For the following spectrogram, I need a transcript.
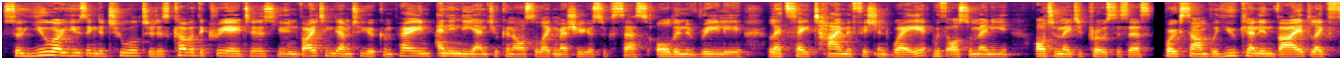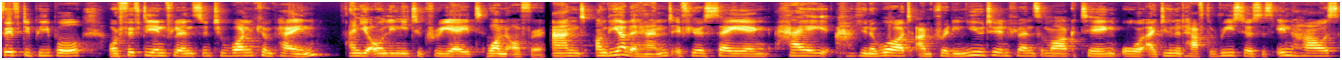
So you are using the tool to discover the creators, you're inviting them to your campaign. And in the end, you can also like measure your success all in a really, let's say, time efficient way with also many automated processes. For example, you can invite like 50 people or 50 influencers to one campaign and you only need to create one offer. And on the other hand, if you're saying, Hey, you know what? I'm pretty new to influencer marketing or I do not have the resources in house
